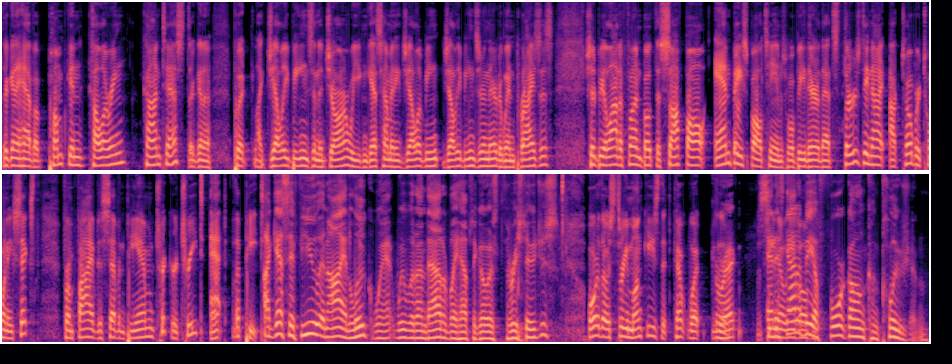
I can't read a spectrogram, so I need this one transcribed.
They're going to have a pumpkin coloring contest. They're going to put like jelly beans in a jar where you can guess how many jelly, bean, jelly beans are in there to win prizes. Should be a lot of fun. Both the softball and baseball teams will be there. That's Thursday night, October 26th from 5 to 7 p.m. Trick or treat at the Pete. I guess if you and I and Luke went, we would undoubtedly have to go as the Three Stooges. Or those three monkeys that cut what? Correct. and it's got to be a foregone conclusion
